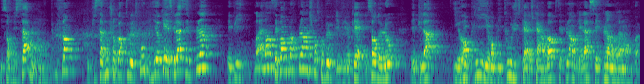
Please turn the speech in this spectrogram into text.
Il sort du sable, encore plus fin, et puis ça bouche encore tous les trous, puis il dit ok, est-ce que là c'est plein? Et puis, ouais, non, c'est pas encore plein, je pense qu'on peut. Et puis ok, il sort de l'eau, et puis là il remplit, il remplit tout jusqu'à jusqu'à un bord, c'est plein, ok, là c'est plein vraiment quoi.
